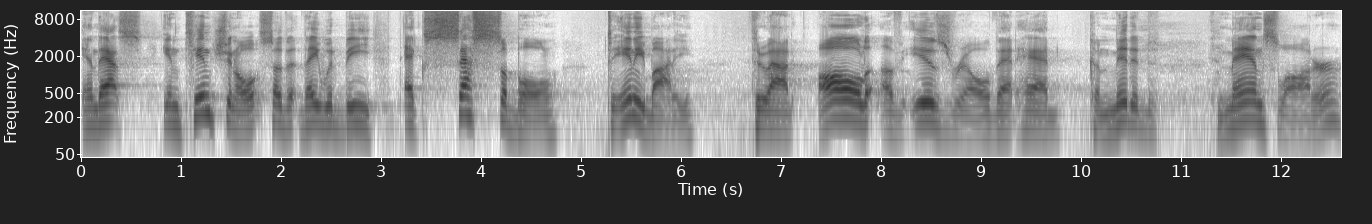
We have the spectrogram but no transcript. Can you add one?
and that's intentional so that they would be accessible to anybody throughout all of Israel that had committed manslaughter,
